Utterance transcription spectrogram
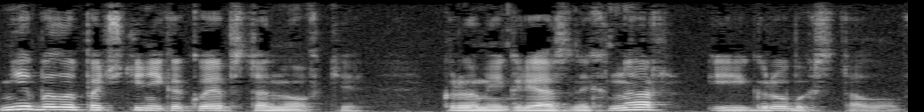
не было почти никакой обстановки, кроме грязных нар и грубых столов.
